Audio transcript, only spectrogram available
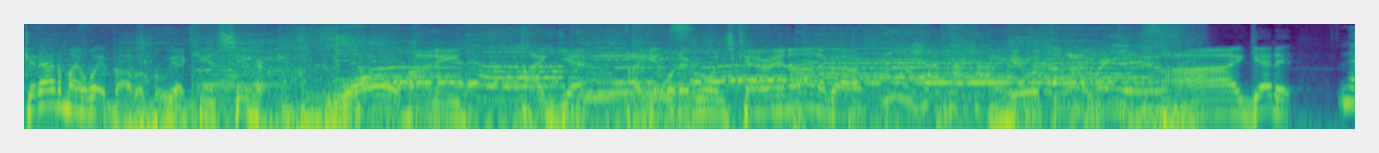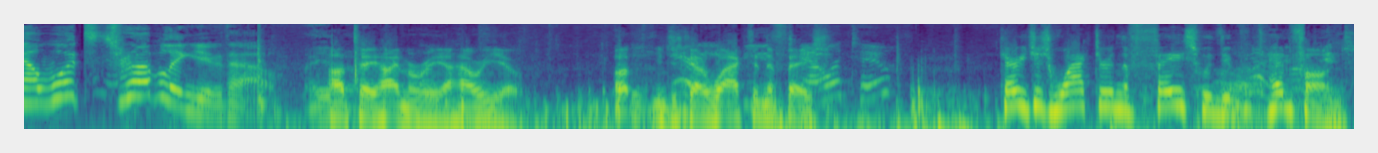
Get out of my way, Baba Booey. I can't see her. Whoa, honey. I get, I get what everyone's carrying on about. I hear what the, I, I get it. Now, what's troubling you, though? I'll tell you. Hi, Maria. How are you? Oh, you just got whacked in the face. too? Carrie just whacked her in the face with your headphones.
